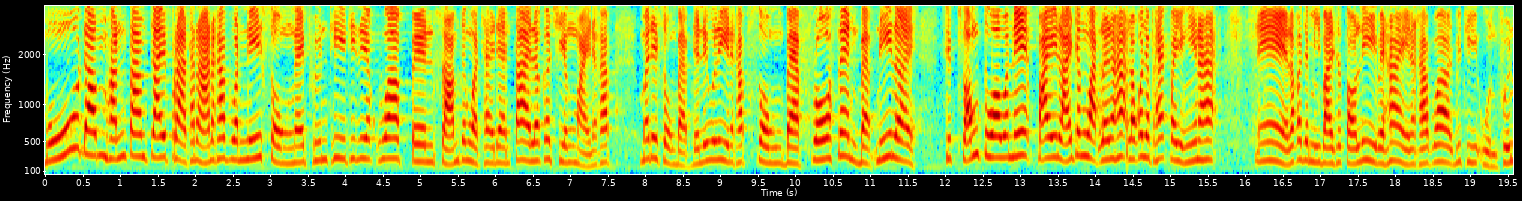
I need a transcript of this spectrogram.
หมูดำหันตามใจปรารถนานะครับ วันนี้ส่งในพื้นที่ที่เรียกว่าเป็น 3 จังหวัดชายแดนใต้แล้วก็เชียงใหม่นะครับ ไม่ได้ส่งแบบ Delivery นะครับ ส่งแบบฟรอเซนแบบนี้เลย 12 ตัววันนี้ไปหลายจังหวัดเลยนะฮะ เราก็จะแพ็คไปอย่างนี้นะฮะ นี่แล้วก็จะมีใบสตอรี่ไปให้นะครับ ว่าวิธีอุ่นฟื้น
